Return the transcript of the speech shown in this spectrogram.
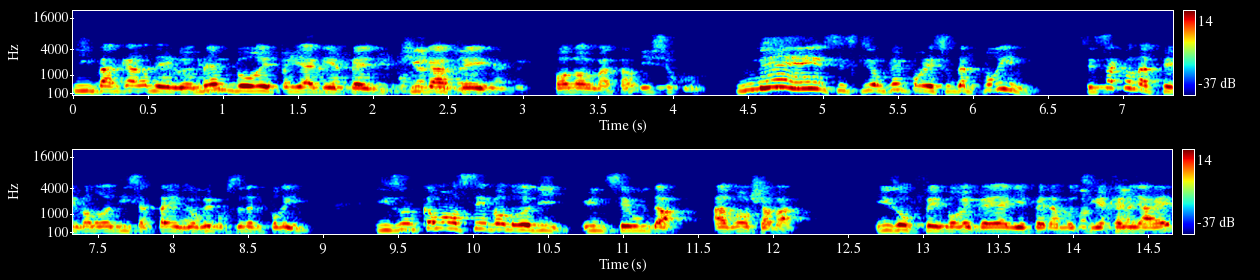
Il va garder le même Boré Geffen qu'il a fait pendant le matin, Il se couvre. mais c'est ce qu'ils ont fait pour les soldats de Purim. C'est ça qu'on a fait vendredi, certains, ils ont fait pour de Purim. Ils ont commencé vendredi une Séouda avant Shabbat. Ils ont fait Boré Peria Geffen à là.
